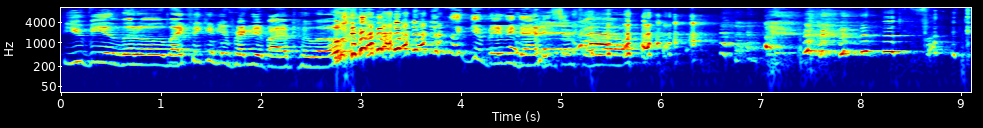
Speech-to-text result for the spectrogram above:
you being little, like thinking you're pregnant by a pillow. like your baby daddy's a pillow. Fuck.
